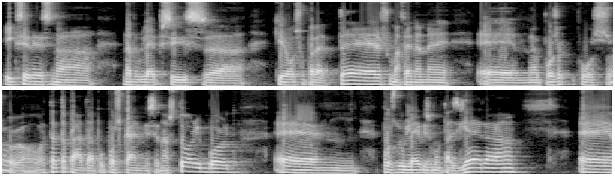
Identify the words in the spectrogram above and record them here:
ήξερες να, να δουλέψεις ε, και όσο παρατέρ, σου μαθαίνανε ε, πώς, πώς, τα, τα πάντα, από πώς κάνεις ένα storyboard, ε, πώς δουλεύεις μονταζιέρα ε,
